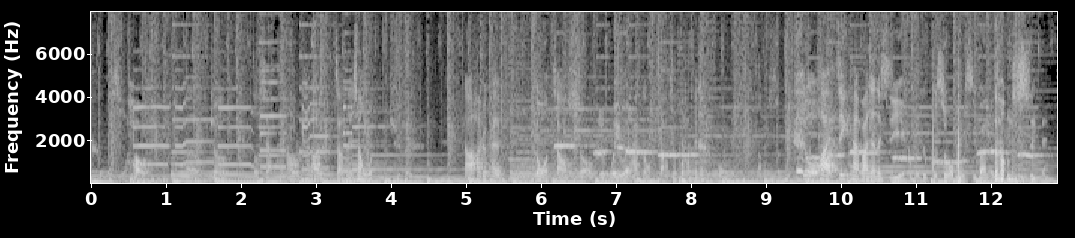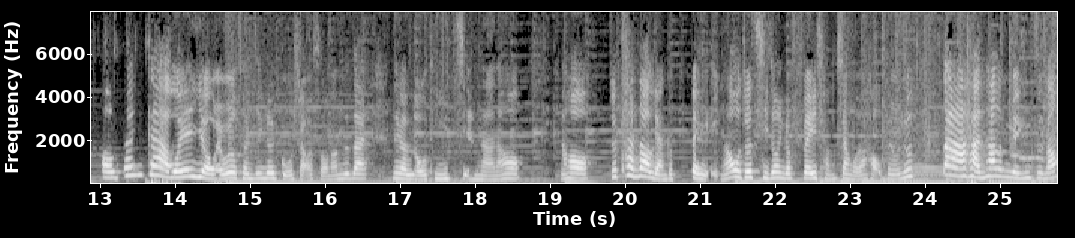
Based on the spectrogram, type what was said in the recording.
课的时候，长得很像我同学，然后他就开始跟我招手，就我以为他跟我招手，他在跟后面招手，结果我后来近看发现那其实也根本就不是我补习班的同学，好尴尬。我也有哎，我有曾经就国小的时候，然后就在那个楼梯间呐，然后，然后。就看到两个背影，然后我觉得其中一个非常像我的好朋友，我就大喊他的名字，然后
